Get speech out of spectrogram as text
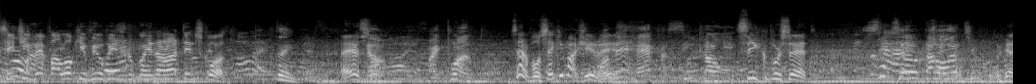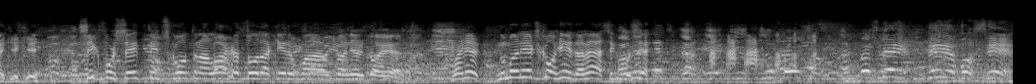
se tiver, falou que viu o vídeo do Corrida no Ar, tem desconto. Tem. É isso? Mas quanto? Sério, você que imagina Uma aí. merreca, cincão. 5%. Cincão, tá ótimo. Olha aqui, aqui. 5% tem desconto na loja toda aqui no Ma- Maneiro de Corrida. Maneiro, no Maneiro de Corrida, né? 5%. Vem, venha você.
